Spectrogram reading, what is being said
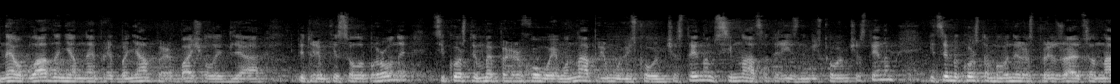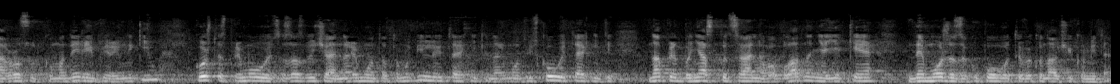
не обладнанням, не придбанням передбачили для підтримки сил оборони. Ці кошти ми перераховуємо напряму військовим частинам, 17 різним військовим частинам, і цими коштами вони розпоряджаються на розсуд командирів, керівників. Кошти спрямовуються зазвичай на ремонт автомобільної техніки, на ремонт військової техніки, на придбання спеціального обладнання, яке не може закуповувати виконавчий комітет.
